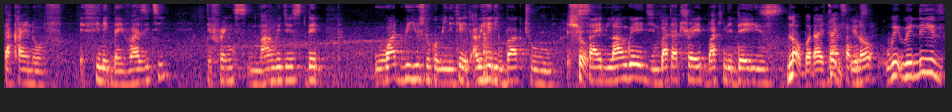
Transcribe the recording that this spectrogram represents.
that kind of ethnic diversity difference in languages, then what we used to communicate, are we heading back to sure. side language in barter trade back in the days? No, but I think, you know, we, we live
